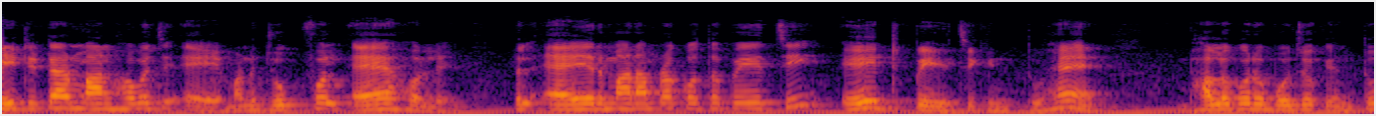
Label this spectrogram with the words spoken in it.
এইট এটার মান হবে যে এ মানে যোগফল এ হলে, তাহলে এ এর মান আমরা কত পেয়েছি? এইট পেয়েছি কিন্তু হ্যাঁ? ভালো করে বোঝো কিন্তু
